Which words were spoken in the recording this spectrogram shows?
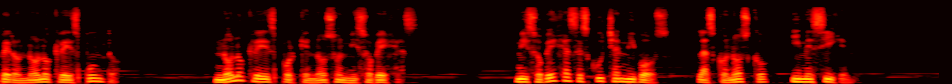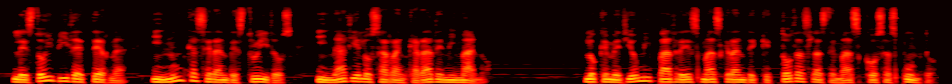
Pero no lo crees, punto. No lo crees porque no son mis ovejas. Mis ovejas escuchan mi voz, las conozco, y me siguen. Les doy vida eterna, y nunca serán destruidos, y nadie los arrancará de mi mano. Lo que me dio mi Padre es más grande que todas las demás cosas. Punto.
